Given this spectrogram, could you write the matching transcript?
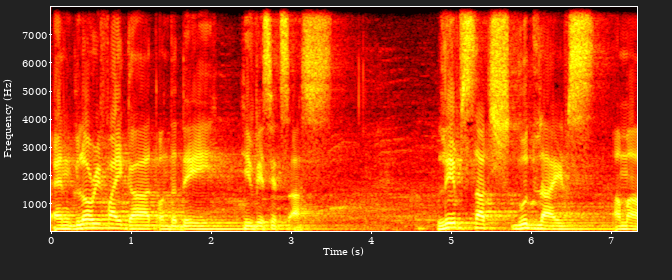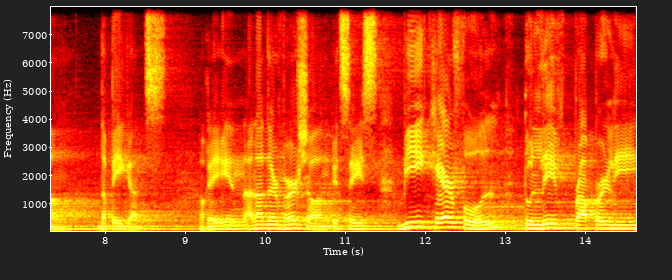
and glorify God on the day He visits us. Live such good lives among the pagans. Okay, in another version, it says, Be careful to live properly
